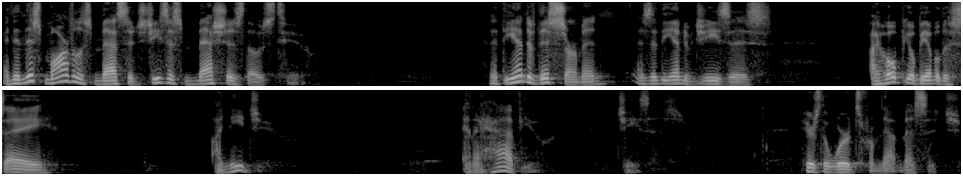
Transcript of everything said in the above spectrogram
And in this marvelous message, Jesus meshes those two. And at the end of this sermon, as at the end of Jesus, I hope you'll be able to say, I need you and I have you, Jesus. Here's the words from that message.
